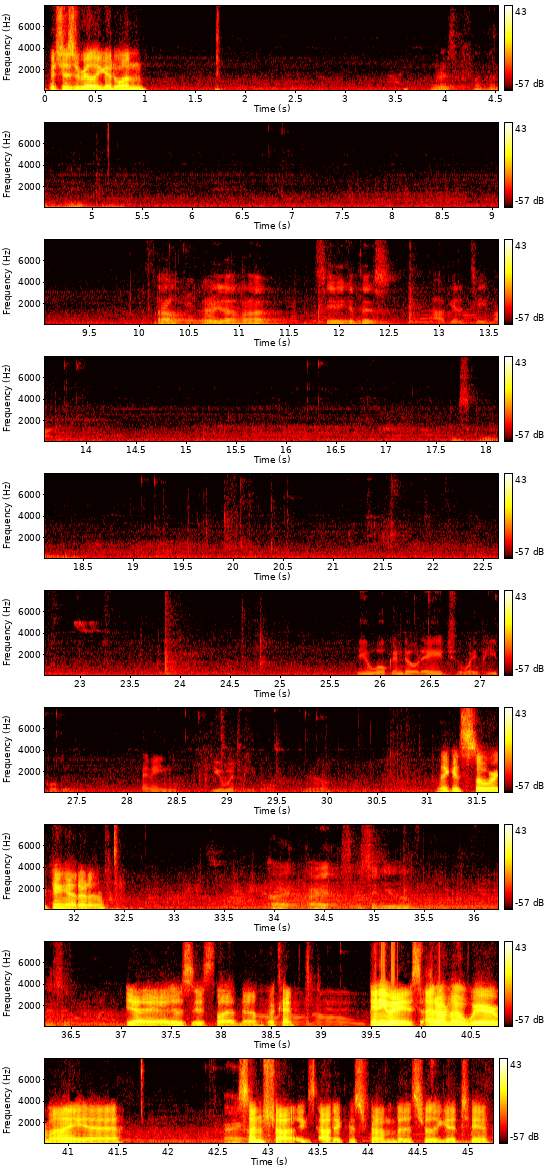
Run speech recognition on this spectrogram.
which is a really good one. Where's the fucking link? dude? Oh, there we go. Hold on. See if you get this. I'll get a team on it. Discord. The Awoken don't age the way people do. I mean, human people, you know? I think it's still working. I don't know. All right, all right. I sent you. I sent. Yeah, yeah, it is. It's live now. Okay. Oh, no. Anyways, I don't know where my uh, All right. Sunshot exotic is from, but it's really good too.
